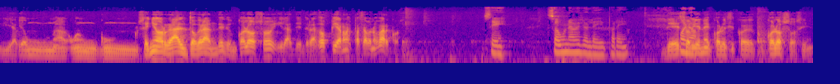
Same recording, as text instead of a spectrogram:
Y había un, señor alto, grande, que un coloso, y entre las dos piernas pasaban los barcos. Sí, eso una vez lo leí por ahí. De eso viene coloso, sí.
